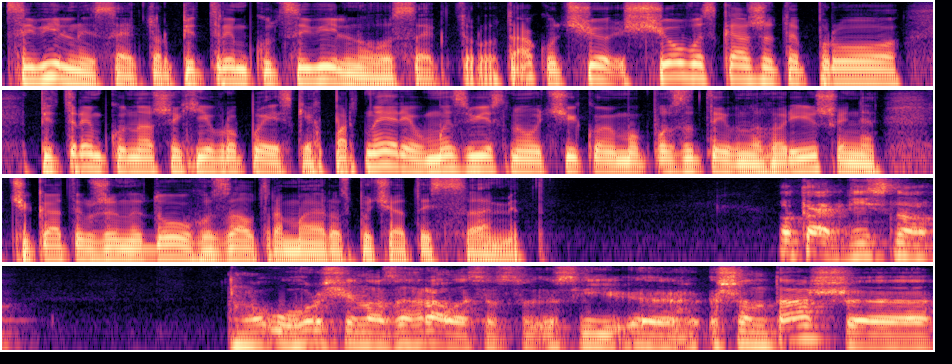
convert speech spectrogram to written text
цивільний сектор, підтримку цивільного сектору? Так, от що, що ви скажете про підтримку наших європейських партнерів? Ми, звісно, очікуємо позитивного рішення. Чекати вже недовго. Завтра має розпочатись саміт. Ну так, дійсно. Угорщина загралася в свій е, шантаж е,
